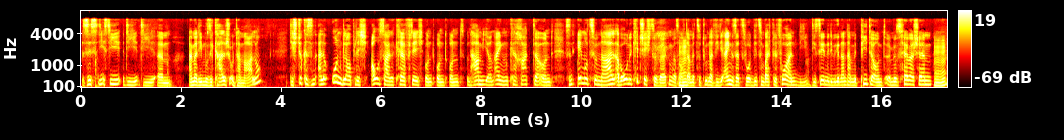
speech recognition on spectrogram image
es ist die, ist die, die, die ähm, einmal die musikalische Untermalung. Die Stücke sind alle unglaublich aussagekräftig und, und, und, und haben ihren eigenen Charakter und sind emotional, aber ohne kitschig zu wirken, was auch damit zu tun hat, wie die eingesetzt wurden, wie zum Beispiel vorhin die, die Szene, die wir genannt haben mit Peter und äh, Mrs. Faversham Mhm.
